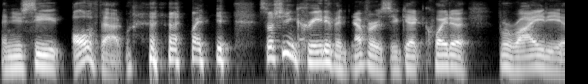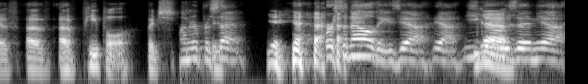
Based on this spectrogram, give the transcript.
And you see all of that. Especially in creative endeavors, you get quite a variety of of of people, which Hundred percent. yeah. personalities yeah yeah egos and yeah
